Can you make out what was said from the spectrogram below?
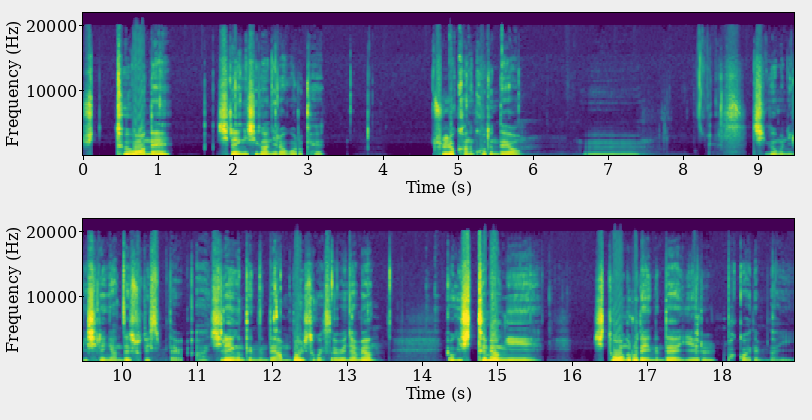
슈트 1의 실행 시간이라고 이렇게 출력하는 코드인데요. 음, 지금은 이게 실행이 안 될 수도 있습니다. 아, 실행은 됐는데 안 보일 수가 있어요. 왜냐면 여기 시트명이 시트 1으로 돼 있는데 얘를 바꿔야 됩니다. 이,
